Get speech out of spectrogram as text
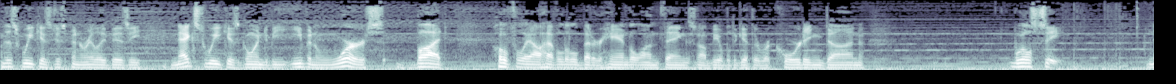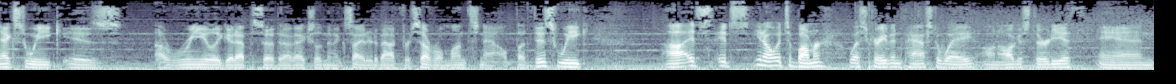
this week has just been really busy. Next week is going to be even worse, but hopefully I'll have a little better handle on things and I'll be able to get the recording done. We'll see. Next week is a really good episode that I've actually been excited about for several months now. But this week, uh, it's it's you know it's a bummer. Wes Craven passed away on August 30th, and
